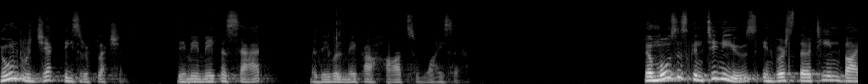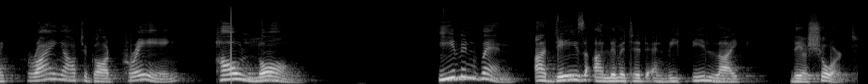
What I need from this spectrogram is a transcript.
Don't reject these reflections. They may make us sad, but they will make our hearts wiser. Now, Moses continues in verse 13 by crying out to God, praying, How long? Even when our days are limited and we feel like they are short,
